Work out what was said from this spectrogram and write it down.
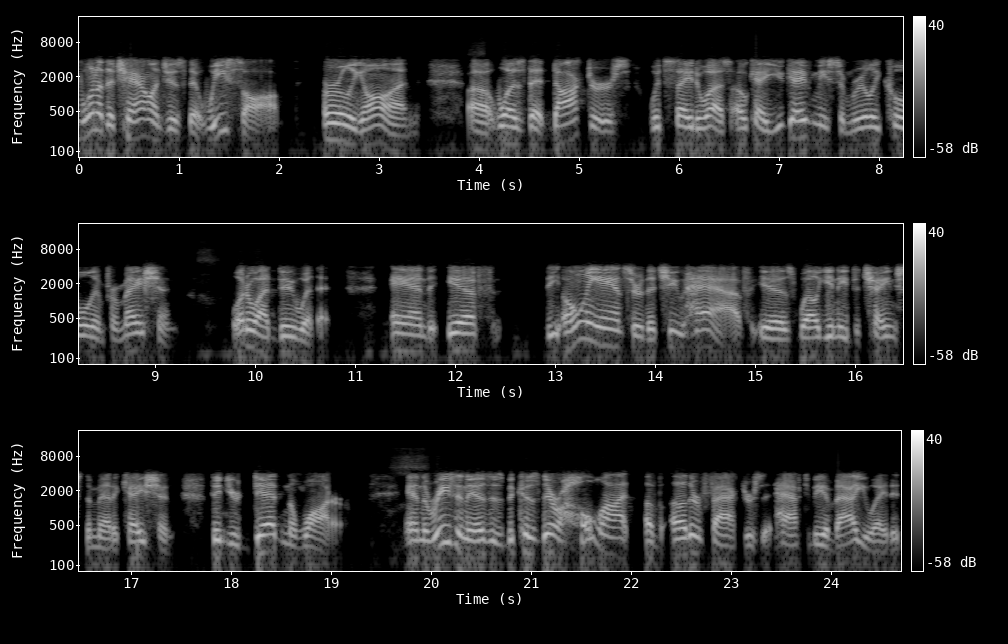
one of the challenges that we saw early on uh, was that doctors would say to us, "Okay, you gave me some really cool information. What do I do with it?" And if the only answer that you have is, well, you need to change the medication, then you're dead in the water. And the reason is, is because there are a whole lot of other factors that have to be evaluated.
